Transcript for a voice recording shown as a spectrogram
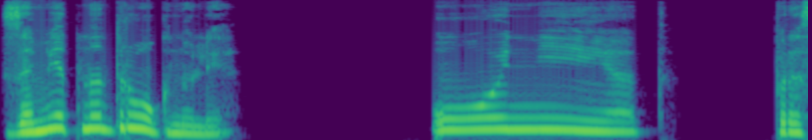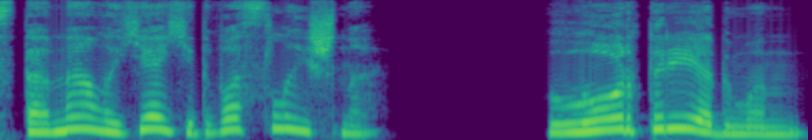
заметно дрогнули, «О, нет!» — простонала я едва слышно. «Лорд Редман!»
